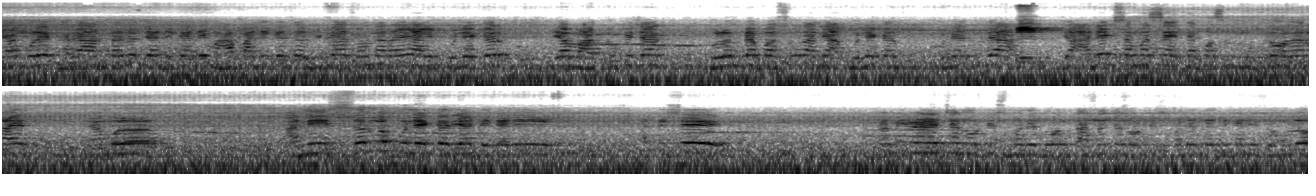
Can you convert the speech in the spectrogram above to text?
त्यामुळे खऱ्या अर्थानं त्या ठिकाणी महापालिकेचा विकास होणार आहे आणि पुणेकर या वाहतुकीच्या खोळंब्यापासून आणि पुणेकर पुण्यातल्या ज्या अनेक समस्या आहेत त्यापासून मुक्त होणार आहेत. त्यामुळं आम्ही सर्व पुणेकर या ठिकाणी अतिशय कमी वेळेच्या नोटीसमध्ये दोन तासाच्या नोटीसमध्ये त्या ठिकाणी जमलो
